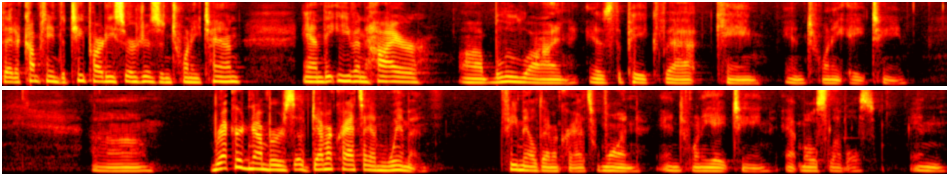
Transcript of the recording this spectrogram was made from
that accompanied the Tea Party surges in 2010, and the even higher uh, blue line is the peak that came in 2018. Um, record numbers of Democrats and women, female Democrats, won in 2018 at most levels in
